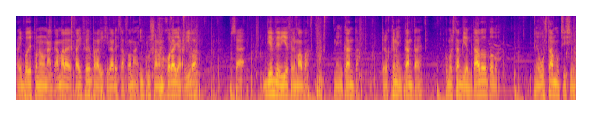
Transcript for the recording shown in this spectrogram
Ahí podéis poner una cámara de Cypher para vigilar esta zona. Incluso a lo mejor allá arriba. O sea, 10 de 10 el mapa. Me encanta. Pero es que me encanta, ¿eh? Cómo está ambientado, todo. Me gusta muchísimo.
